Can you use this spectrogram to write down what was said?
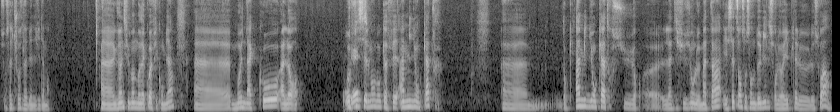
sur cette chose-là, bien évidemment. Euh, Xoan, si vous Monaco a fait combien? Euh, Monaco, alors, officiellement, donc, a fait 1,4 million. Euh, donc 1,4 million sur euh, la diffusion le matin et 762 000 sur le replay le, le soir.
